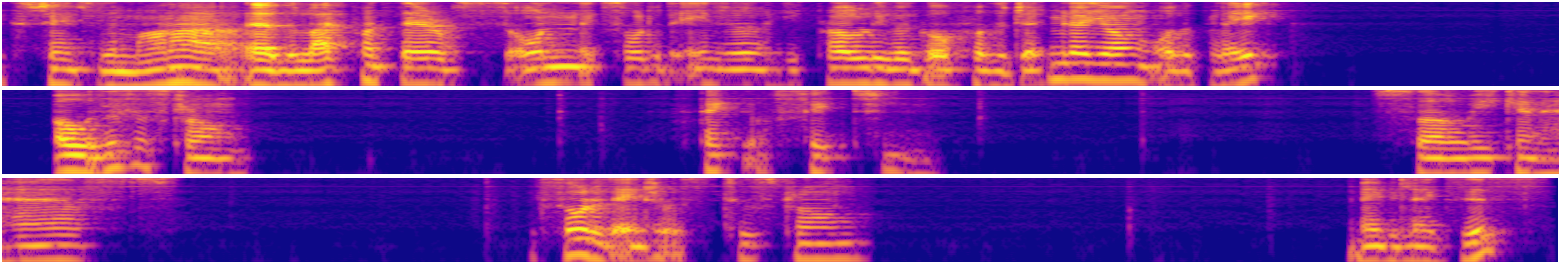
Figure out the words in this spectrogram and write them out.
exchange the mana, uh, the life points there with his own Exalted Angel. He probably will go for the Jet Medallion or the Plague. Oh, this is strong. Fact or Fiction. So we can have... Exalted Angel is too strong. Maybe like this.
